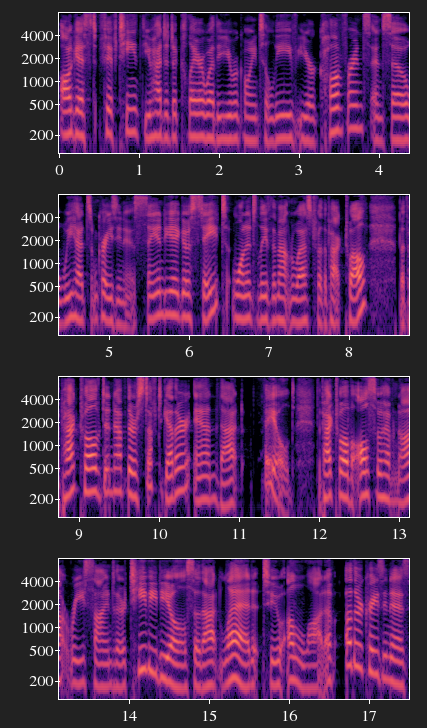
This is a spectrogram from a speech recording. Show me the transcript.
August 15th, you had to declare whether you were going to leave your conference. And so we had some craziness. San Diego State wanted to leave the Mountain West for the Pac 12, but the Pac 12 didn't have their stuff together, and that failed. The Pac 12 also have not re signed their TV deal, so that led to a lot of other craziness.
